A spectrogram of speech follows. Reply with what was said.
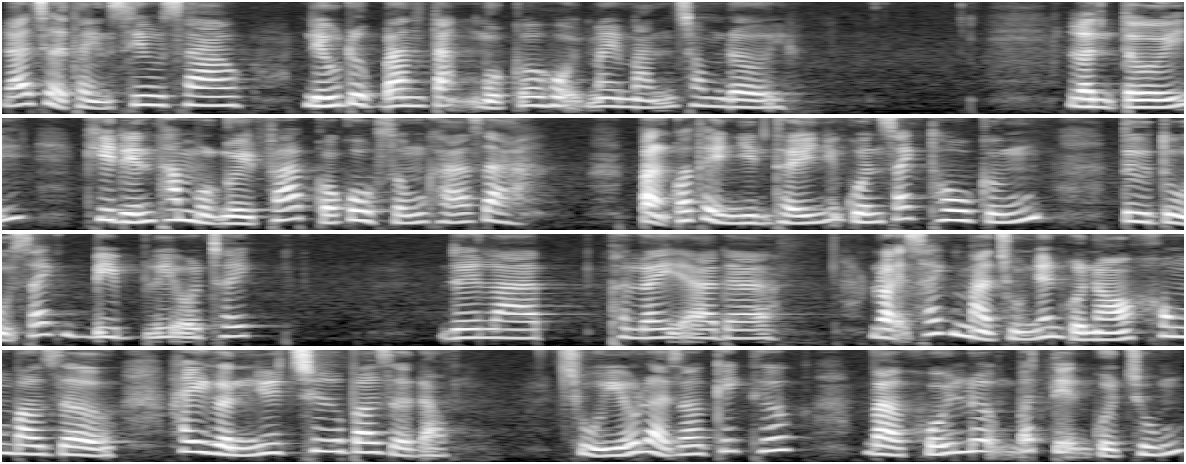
đã trở thành siêu sao nếu được ban tặng một cơ hội may mắn trong đời. Lần tới, khi đến thăm một người Pháp có cuộc sống khá giả, bạn có thể nhìn thấy những cuốn sách thô cứng từ tủ sách Bibliothèque de la Pleiada, loại sách mà chủ nhân của nó không bao giờ hay gần như chưa bao giờ đọc, chủ yếu là do kích thước và khối lượng bất tiện của chúng.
